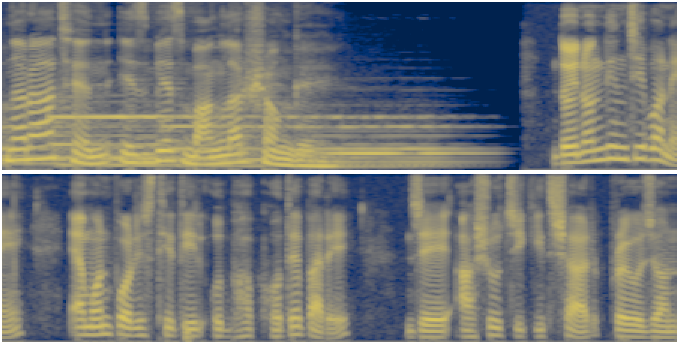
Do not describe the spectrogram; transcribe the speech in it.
আপনারা আছেন এসবিএস বাংলার সঙ্গে। দৈনন্দিন জীবনে এমন পরিস্থিতির উদ্ভব হতে পারে যে আশু চিকিৎসার প্রয়োজন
